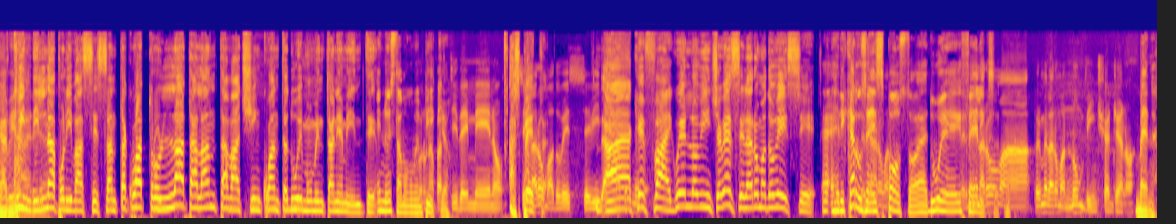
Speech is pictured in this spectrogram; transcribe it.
Capirai, Quindi il ragazzi. Napoli va a 64, l'Atalanta va a 52 momentaneamente. E noi stiamo come in con una picchio. partita in meno. Aspetta. Se la Roma dovesse vincere, Ah, per me- che fai? Quello vince. Questa è la Roma dovesse. Eh, Riccardo Per si è me esposto, eh, due per me, la Felix. Roma, per me la Roma non vince a Genova. Bene.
